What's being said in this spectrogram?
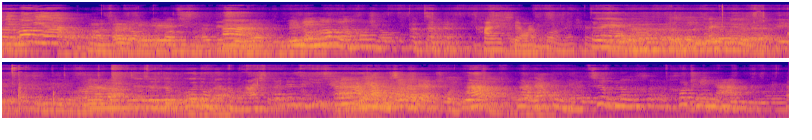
没毛病。啊，他是修的。啊，你没毛病好修。他是歇会儿活没事。对。这这这不会动了，动啥修？那俩都是啊，那俩都是，吃那个好好吃一下。呃，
